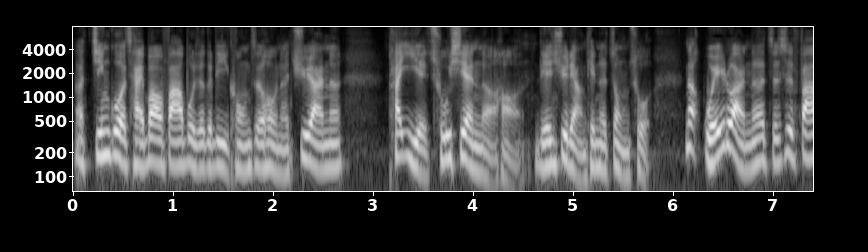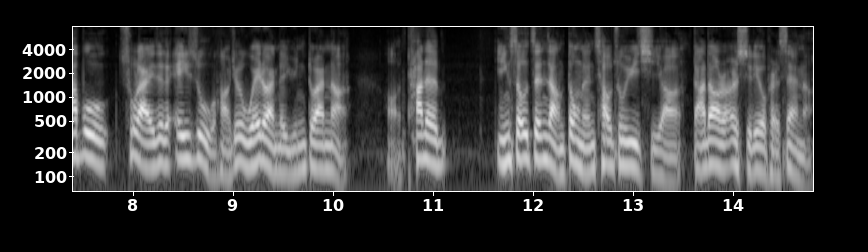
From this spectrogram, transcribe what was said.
那经过财报发布这个利空之后呢，居然呢，它也出现了哈连续两天的重挫。那微软呢，只是发布出来这个 Azure 哈，就是微软的云端呐，哦，它的营收增长动能超出预期啊，达到了二十六 percent 啊。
